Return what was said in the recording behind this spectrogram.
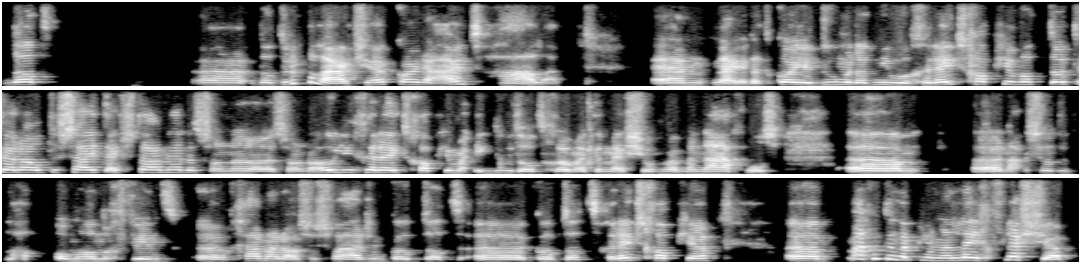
dat, uh, dat druppelaartje kan je eruit halen. En nou ja, dat kon je doen met dat nieuwe gereedschapje wat doTERRA op de site heeft staan. Hè? Dat is zo'n uh, oliegereedschapje, maar ik doe het altijd gewoon met een mesje of met mijn nagels. Um, uh, nou, als je het onhandig vindt, uh, ga naar de accessoires en koop dat, koop dat gereedschapje. Ehm, maar goed, dan heb je een leeg flesje.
